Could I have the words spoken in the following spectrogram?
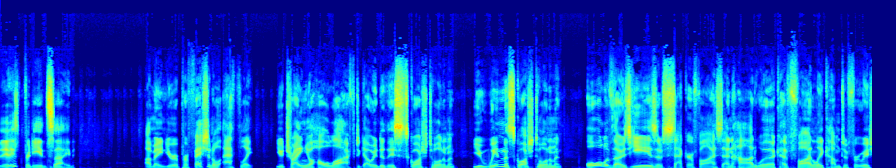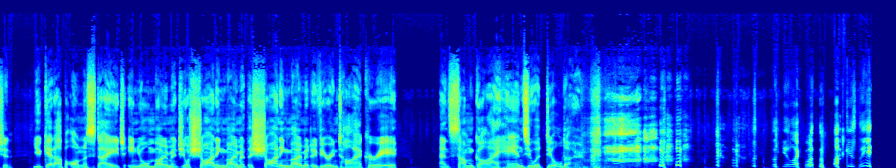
it is pretty insane. I mean, you're a professional athlete. You train your whole life to go into this squash tournament. You win the squash tournament. All of those years of sacrifice and hard work have finally come to fruition. You get up on the stage in your moment, your shining moment, the shining moment of your entire career, and some guy hands you a dildo. You're like, what the fuck is this?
